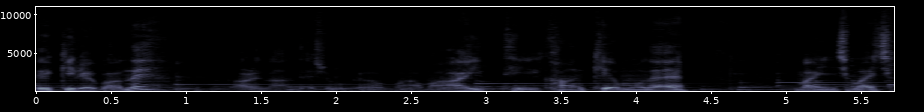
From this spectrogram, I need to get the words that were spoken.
できればね、あれなんでしょうけど、まあまあ IT 関係もね、毎日毎日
